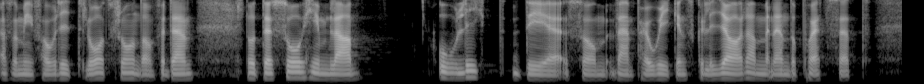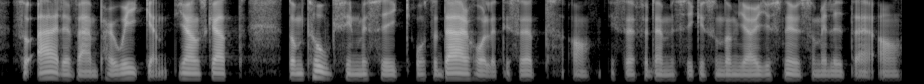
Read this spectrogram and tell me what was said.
alltså min favoritlåt från dem för den låter så himla olikt det som Vampire Weekend skulle göra men ändå på ett sätt så är det Vampire Weekend. Jag önskar att de tog sin musik åt det där hållet istället, ja, istället för den musiken som de gör just nu som är lite, ja,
